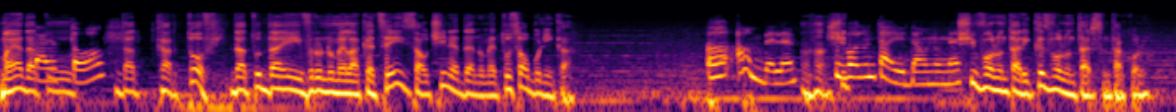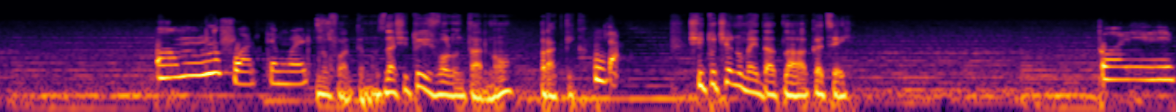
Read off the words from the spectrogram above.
Maia, dar tu... Cartofi. Da, cartofi. Dar tu dai vreun nume la căței? Sau cine dă nume? Tu sau bunica? uh, ambele. Aha, și, și- voluntarii dau nume. Și voluntarii. Câți voluntari sunt acolo? Um, nu foarte mulți. Nu foarte mulți. Dar și tu ești voluntar, nu? Practic. Da. Și tu ce nume ai dat la căței? Păi,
